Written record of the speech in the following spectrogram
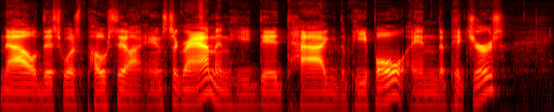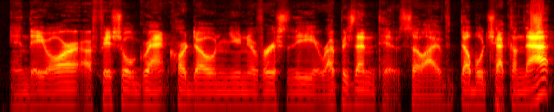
Now, this was posted on Instagram, and he did tag the people in the pictures, and they are official Grant Cardone University representatives. So I've double checked on that.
